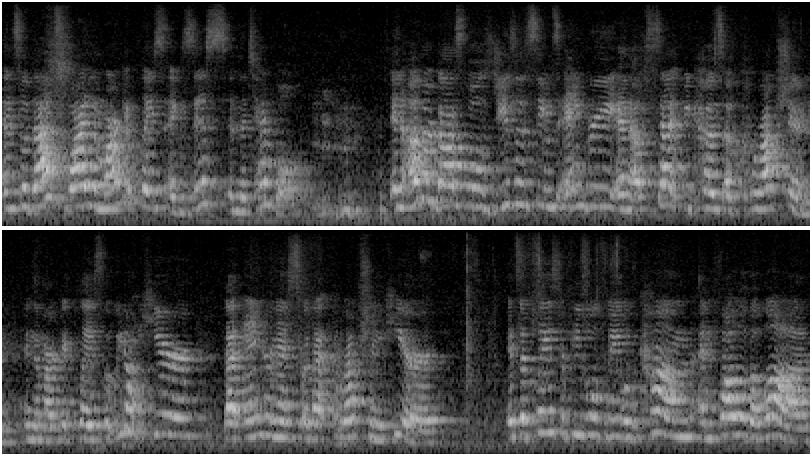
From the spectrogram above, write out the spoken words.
and so that's why the marketplace exists in the temple. In other Gospels, Jesus seems angry and upset because of corruption in the marketplace, but we don't hear that angerness or that corruption here. It's a place for people to be able to come and follow the law.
